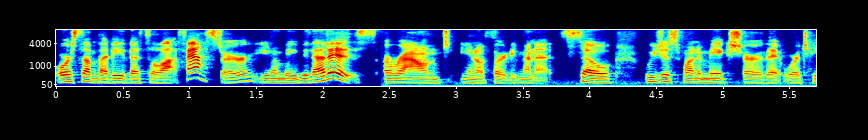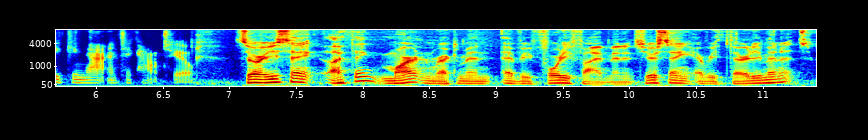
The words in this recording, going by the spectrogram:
Or somebody that's a lot faster, you know, maybe that is around, you know, 30 minutes. So we just want to make sure that we're taking that into account too. So are you saying I think Maurten recommend every 45 minutes. You're saying every 30 minutes?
